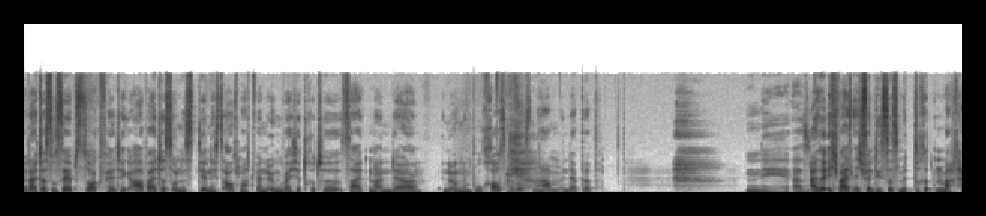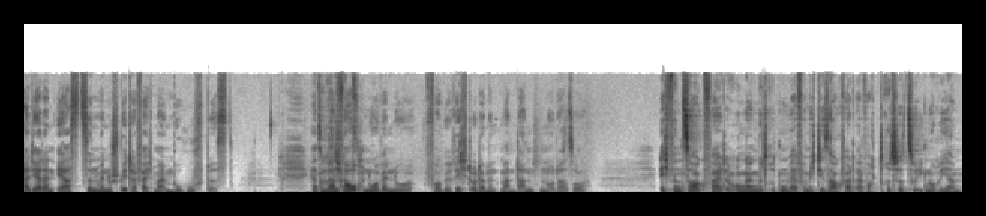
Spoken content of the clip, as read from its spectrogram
Vielleicht, dass du selbst sorgfältig arbeitest und es dir nichts ausmacht, wenn irgendwelche dritte Seiten in, der, in irgendeinem Buch rausgerissen haben in der Bib. Nee, also. Also ich weiß nicht, ich finde dieses mit Dritten macht halt ja dann erst Sinn, wenn du später vielleicht mal im Beruf bist. ganz Und dann auch nur, wenn du vor Gericht oder mit Mandanten oder so. Ich finde, Sorgfalt im Umgang mit Dritten wäre für mich die Sorgfalt, einfach Dritte zu ignorieren.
